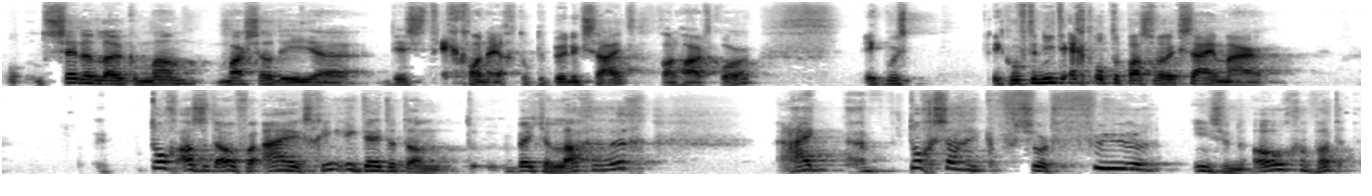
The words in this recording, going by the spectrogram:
Ontzettend leuke man. Marcel, die, eh, die is echt gewoon echt op de Bunnik site. Gewoon hardcore. Ik, moest, ik hoefde niet echt op te passen wat ik zei, maar toch als het over Ajax ging, ik deed het dan een beetje lacherig. Hij, eh, toch zag ik een soort vuur in zijn ogen. Wat,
